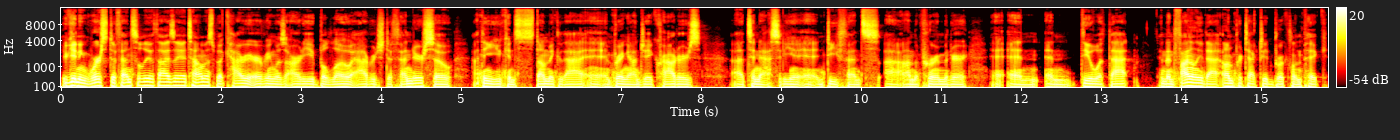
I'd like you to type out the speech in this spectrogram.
you're getting worse defensively with Isaiah Thomas, but Kyrie Irving was already below average defender. So I think you can stomach that and, and bring on Jae Crowder's uh, tenacity and, and defense uh, on the perimeter and, and deal with that. and then finally, that unprotected Brooklyn pick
